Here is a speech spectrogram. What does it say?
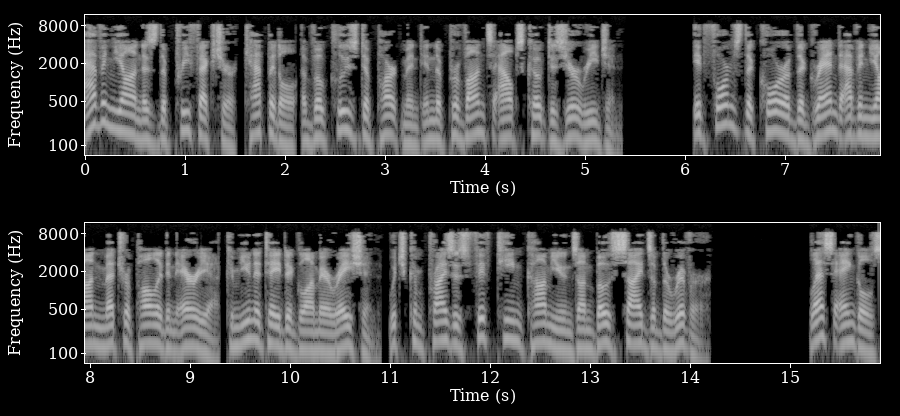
Avignon is the prefecture capital of Vaucluse department in the Provence-Alpes-Côte d'Azur region. It forms the core of the Grand Avignon metropolitan area Communauté d'agglomération, which comprises 15 communes on both sides of the river. Les Angles,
